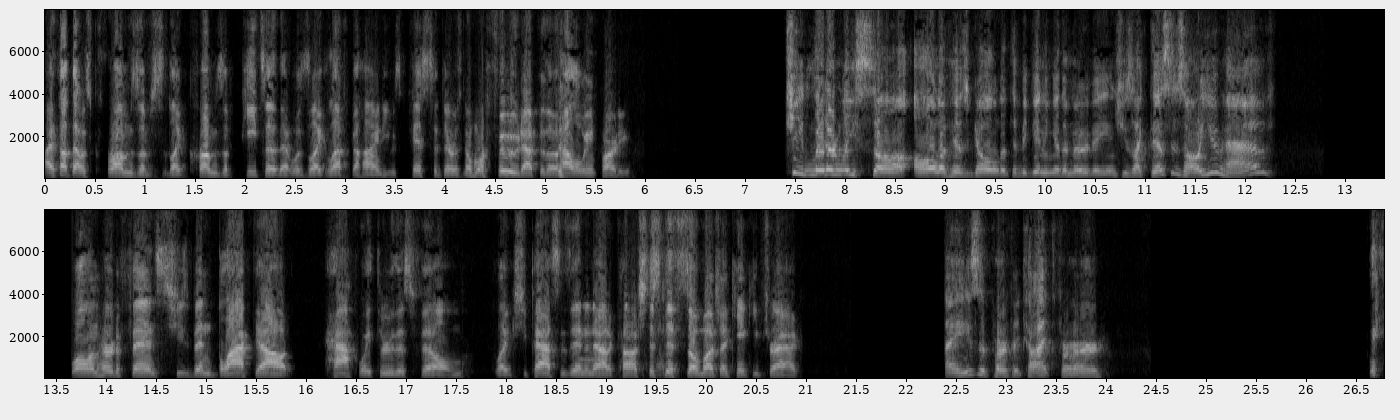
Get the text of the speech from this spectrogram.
I thought that was crumbs of like crumbs of pizza that was like left behind. He was pissed that there was no more food after the Halloween party. She literally saw all of his gold at the beginning of the movie, and she's like, "This is all you have." Well, in her defense, she's been blacked out halfway through this film. Like she passes in and out of consciousness so much I can't keep track. Hey, he's the perfect height for her.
